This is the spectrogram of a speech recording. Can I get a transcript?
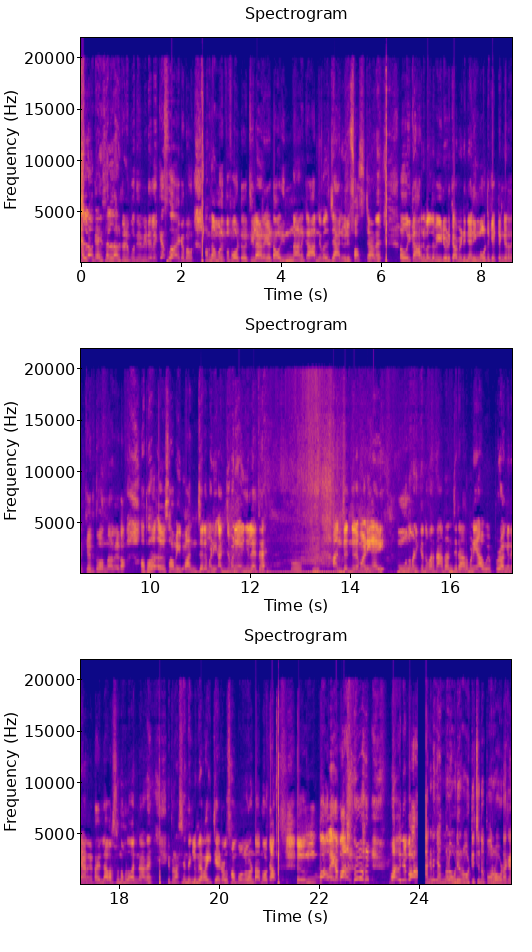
ഹലോ ഗൈസ് എല്ലാവർക്കും ഒരു പുതിയ വീഡിയോയിലേക്ക് സ്വാഗതം. അപ്പോൾ നമ്മളിപ്പോൾ ഫോട്ടോ കൊച്ചിയിലാണ് കേട്ടോ. ഇന്നാണ് കാർണിവൽ ജാനുവരി ഫസ്റ്റ് ആണ്. ഓ ഈ കാർണിവലിന്റെ വീഡിയോ എടുക്കാൻ വേണ്ടി ഞാൻ ഇങ്ങോട്ട് കെട്ടും കിടക്കെ എടുത്ത് വന്നതാണ് കേട്ടോ. അപ്പോൾ സമയം ഇപ്പം അഞ്ചര മണി അഞ്ച് മണി കഴിഞ്ഞില്ലേ അച്ഛേ? അഞ്ചഞ്ചര മണിയായി. മൂന്ന് മണിക്കെന്ന് പറഞ്ഞാൽ അത് അഞ്ചര ആറ് മണി ആവും എപ്പോഴും അങ്ങനെയാണ് കേട്ടോ. എല്ലാ വർഷവും നമ്മൾ വന്നാണ് ഇപ്രാവശ്യം എന്തെങ്കിലും വെറൈറ്റി ആയിട്ടുള്ള സംഭവങ്ങൾ ഉണ്ടാകുന്ന നോക്കാം. വാ. അങ്ങനെ ഞങ്ങൾ ഓടി റോട്ടിൽ ചെന്നപ്പോൾ റോഡൊക്കെ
